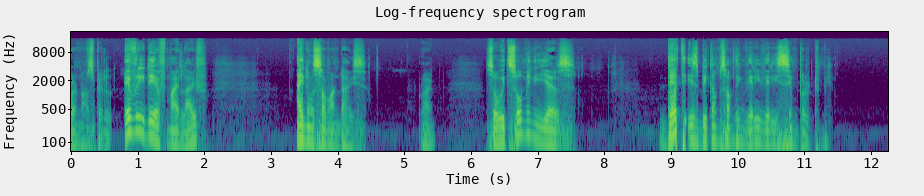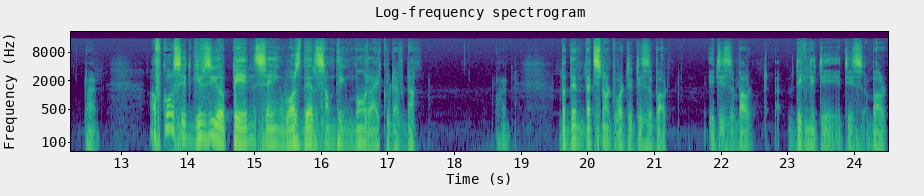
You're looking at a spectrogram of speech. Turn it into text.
burn hospital every day of my life I know someone dies. Right? So, with so many years, death is become something very, very simple to me. Right? Of course, it gives you a pain saying, Was there something more I could have done? Right? But then that's not what it is about. It is about uh, dignity, it is about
